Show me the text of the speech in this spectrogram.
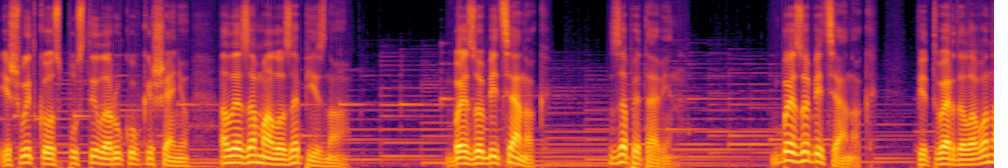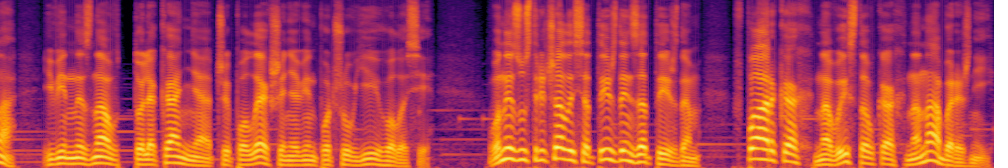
і швидко спустила руку в кишеню, але замало запізно. Без обіцянок? запитав він. Без обіцянок, підтвердила вона, і він не знав, то лякання чи полегшення він почув її голосі. Вони зустрічалися тиждень за тиждем в парках, на виставках, на набережній.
